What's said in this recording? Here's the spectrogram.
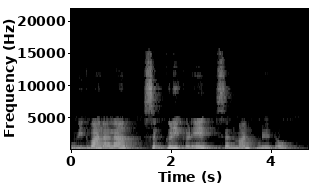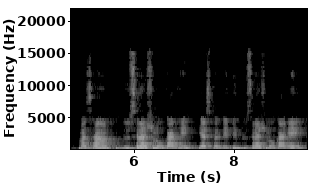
विद्वानाला सगळीकडे सन्मान मिळतो. माझा दुसरा श्लोक आहे या स्पर्धेतील दुसरा श्लोक आहे.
